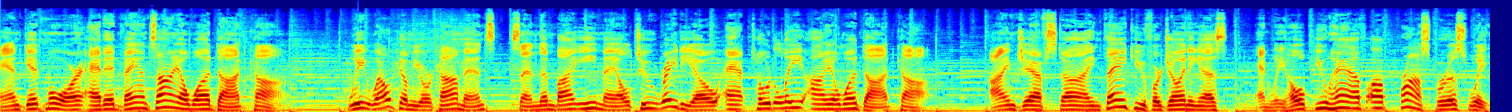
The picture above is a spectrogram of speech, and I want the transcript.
and get more at advanceiowa.com. We welcome your comments. Send them by email to radio at totallyiowa.com. I'm Jeff Stein. Thank you for joining us, and we hope you have a prosperous week.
